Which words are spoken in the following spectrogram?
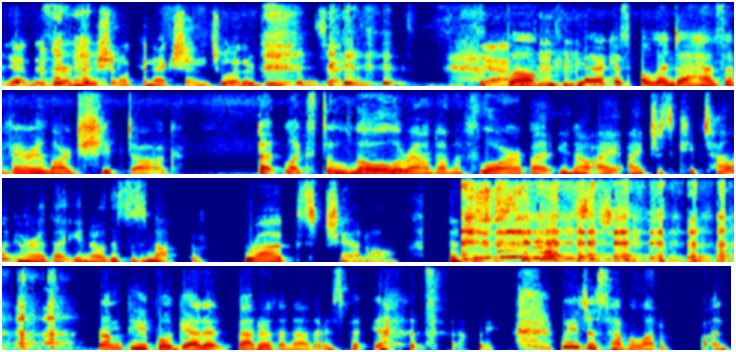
yeah, their emotional connection to other beings, and yeah. Well, yeah, because Belinda has a very large sheepdog that likes to loll around on the floor. But you know, I, I just keep telling her that you know this is not the rugs channel. This is Some people get it better than others, but yeah, we, we just have a lot of fun.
